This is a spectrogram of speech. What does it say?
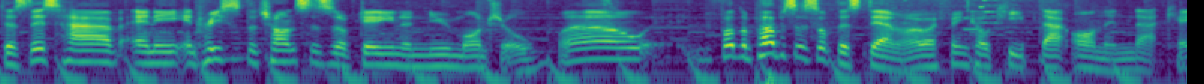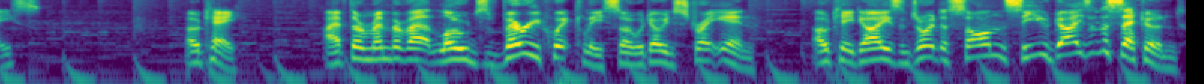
does this have any increases the chances of getting a new module? Well, for the purposes of this demo, I think I'll keep that on in that case. Okay, I have to remember that loads very quickly, so we're going straight in. Okay, guys, enjoy the song. See you guys in a second.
